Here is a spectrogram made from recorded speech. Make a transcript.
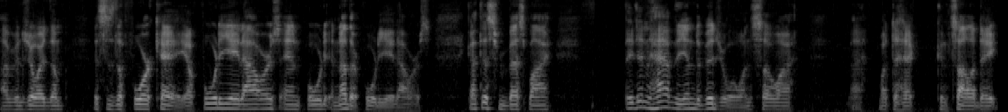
I've enjoyed them. This is the 4K of 48 hours and 40 another 48 hours. Got this from Best Buy they didn't have the individual ones, so uh, uh, what the heck, consolidate.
